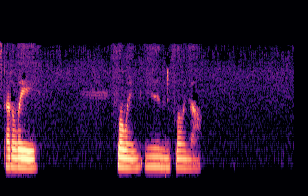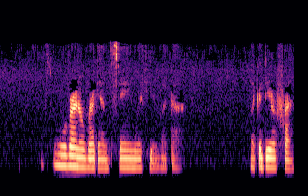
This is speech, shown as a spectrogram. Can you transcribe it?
Steadily flowing in and flowing out. Just over and over again, staying with you like a like a dear friend.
